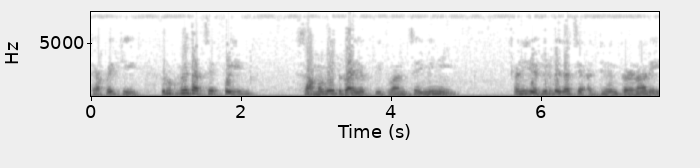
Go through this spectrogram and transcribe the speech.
त्यापैकी ऋग्वेदाचे पैल सामवेद गायक विद्वान जैमिनी आणि यजुर्वेदाचे अध्ययन करणारे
